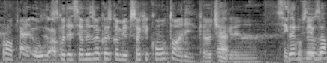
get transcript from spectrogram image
Pronto. É, o- aconteceu a mesma coisa comigo, só que com o Tony, que é o tigre, né? Sim, você não precisa usar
